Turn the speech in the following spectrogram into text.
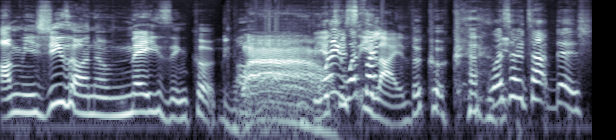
I mean, she's an amazing cook. Wow. Beatrice Wait, what's that- Eli, the cook. What's her top dish?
